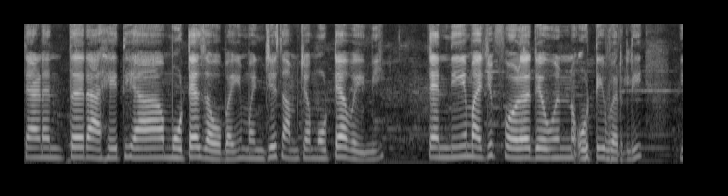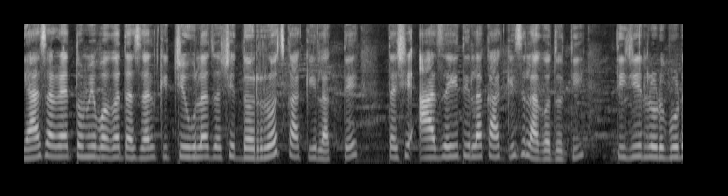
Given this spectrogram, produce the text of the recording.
त्यानंतर आहेत ह्या मोठ्या जाऊबाई म्हणजेच आमच्या मोठ्या वहिनी. त्यांनी माझी फळं देऊन ओटी भरली. ह्या सगळ्यात तुम्ही बघत असाल की चिवला जशी दररोज काकी लागते तशी आजही तिला काकीच लागत होती. तिची लुडबुड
